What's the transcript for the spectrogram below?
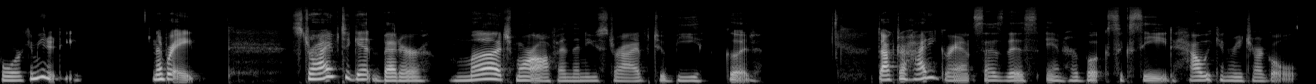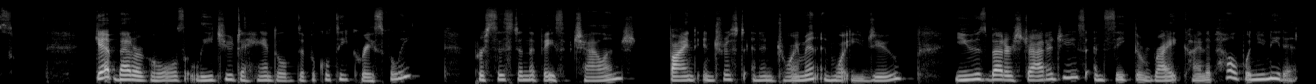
for community. Number eight, strive to get better much more often than you strive to be good. Dr. Heidi Grant says this in her book Succeed How We Can Reach Our Goals. Get better goals lead you to handle difficulty gracefully, persist in the face of challenge, find interest and enjoyment in what you do, use better strategies, and seek the right kind of help when you need it.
